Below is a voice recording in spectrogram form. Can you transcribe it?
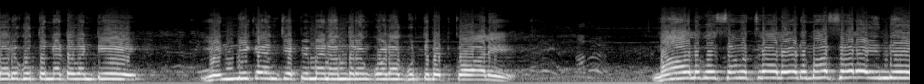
జరుగుతున్నటువంటి ఎన్నిక అని చెప్పి మనందరం కూడా గుర్తుపెట్టుకోవాలి. నాలుగు సంవత్సరాలు ఏడు మాసాలైంది.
